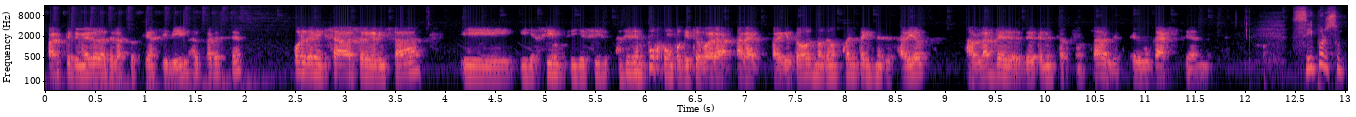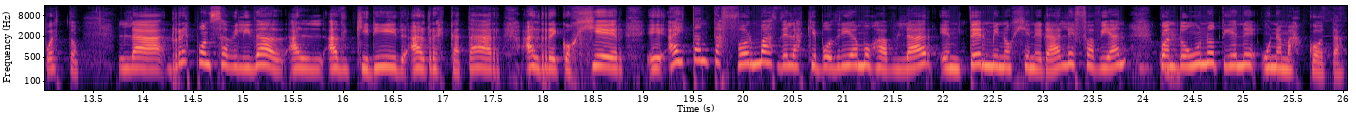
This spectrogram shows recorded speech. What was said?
parte primero desde la sociedad civil, al parecer, organizada, desorganizada, y, y, así, y así, así, se empuja un poquito para, para, para, que todos nos demos cuenta que es necesario hablar de, de tenencia responsable, educarse. Sí, por supuesto. La responsabilidad al adquirir, al rescatar, al recoger, eh, hay tantas formas de las que podríamos hablar en términos generales, Fabián, cuando uno tiene una mascota.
